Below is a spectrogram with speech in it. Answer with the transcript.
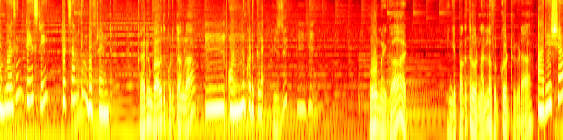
It wasn't tasty but something different கரும்பாவது கொடுத்தாங்களா? ஒன்றும் கொடுக்கல. ஓ மை காட் இங்க பக்கத்துல ஒரு நல்ல ஃபுட் கோர்ட் இருக்குடா. ஆரிஷா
